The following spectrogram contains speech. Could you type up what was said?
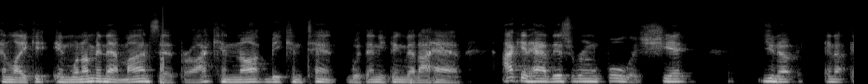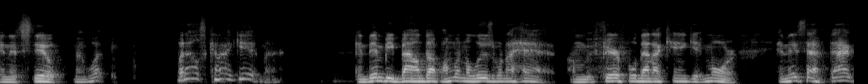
And like, and when I'm in that mindset, bro, I cannot be content with anything that I have. I could have this room full of shit, you know, and and it's still, man, what what else can I get, man? And then be bound up. I'm to lose what I have. I'm fearful that I can't get more. And this that that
